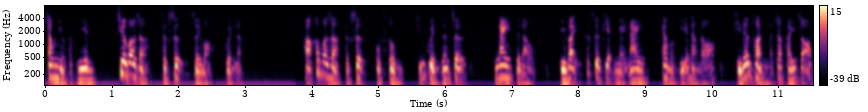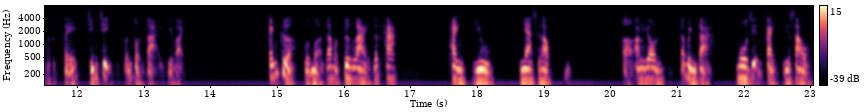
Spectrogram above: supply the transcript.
trong nhiều thập niên chưa bao giờ thực sự rời bỏ quyền lực. Họ không bao giờ thực sự phục tùng chính quyền dân sự ngay từ đầu. Vì vậy, các sự kiện ngày nay, theo một nghĩa nào đó, chỉ đơn thuần là cho thấy rõ một thực tế chính trị vẫn tồn tại như vậy. Cánh cửa vừa mở ra một tương lai rất khác. thành Yu, nhà sử học ở Angyon đã bình tả mô diễn cảnh như sau.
